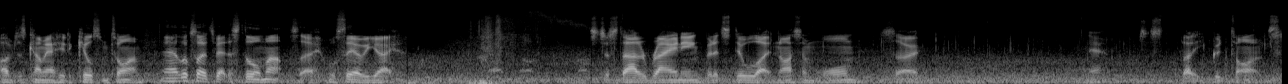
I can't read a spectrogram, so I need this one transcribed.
I've just come out here to kill some time. And it looks like it's about to storm up so we'll see how we go. It's just started raining but it's still like nice and warm so yeah it's just bloody good times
